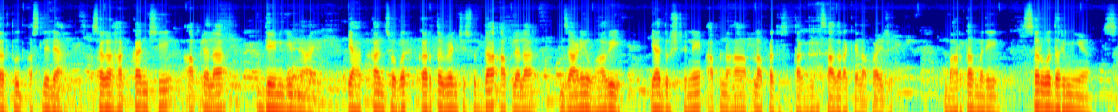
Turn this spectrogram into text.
तरतूद असलेल्या सगळ्या हक्कांची आपल्याला देणगी मिळाली. या हक्कांसोबत कर्तव्यांची सुद्धा आपल्याला जाणीव व्हावी या दृष्टीने आपण हा आपला प्रजासत्ताक दिन साजरा केला पाहिजे. भारतामध्ये सर्व धर्मीय स-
